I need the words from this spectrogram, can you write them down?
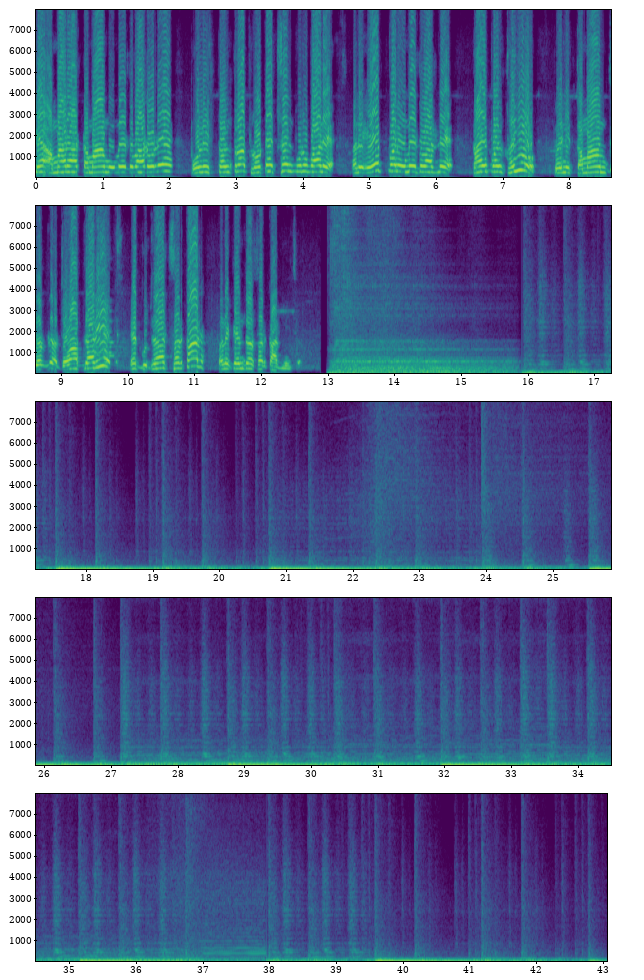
કે અમારા તમામ ઉમેદવારોને પોલીસ તંત્ર પ્રોટેક્શન પૂરું પાડે અને એક પણ ઉમેદવારને કાંઈ પણ થયું તો એની તમામ જવાબદારી એ ગુજરાત સરકાર અને કેન્દ્ર સરકારની છે.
